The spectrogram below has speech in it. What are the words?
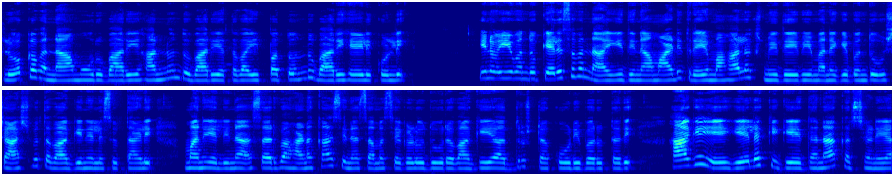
ಶ್ಲೋಕವನ್ನು ಮೂರು ಬಾರಿ, ಹನ್ನೊಂದು ಬಾರಿ ಅಥವಾ ಇಪ್ಪತ್ತೊಂದು ಬಾರಿ ಹೇಳಿಕೊಳ್ಳಿ. ಇನ್ನು ಈ ಒಂದು ಕೆಲಸವನ್ನು ಈ ದಿನ ಮಾಡಿದರೆ ಮಹಾಲಕ್ಷ್ಮೀ ದೇವಿ ಮನೆಗೆ ಬಂದು ಶಾಶ್ವತವಾಗಿ ನೆಲೆಸುತ್ತಾಳೆ. ಮನೆಯಲ್ಲಿನ ಸರ್ವ ಹಣಕಾಸಿನ ಸಮಸ್ಯೆಗಳು ದೂರವಾಗಿ ಅದೃಷ್ಟ ಕೂಡಿ ಬರುತ್ತದೆ. ಹಾಗೆಯೇ ಏಲಕ್ಕಿಗೆ ಧನಾಕರ್ಷಣೆಯ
